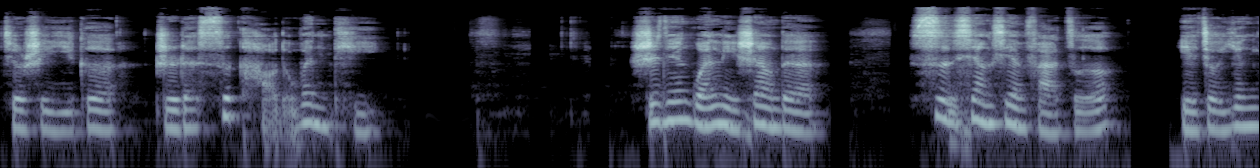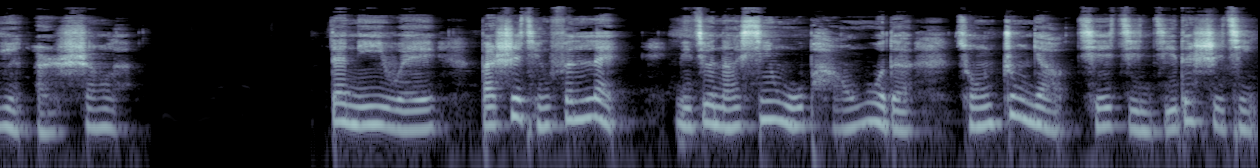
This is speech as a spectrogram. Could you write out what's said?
就是一个值得思考的问题。时间管理上的。四象限法则也就应运而生了。但你以为把事情分类，你就能心无旁骛地从重要且紧急的事情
